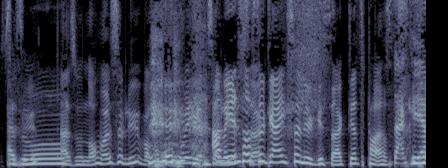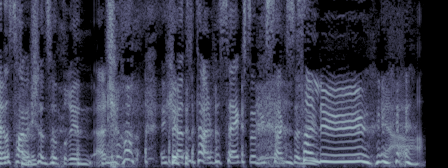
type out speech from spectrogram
Salü. Also, also nochmal Salü, warum immer jetzt Salü Aber jetzt hast du gleich Salü gesagt, jetzt passt. Danke, ja, das habe ich schon so drin. Also, ich höre total versext und ich sag Salü. Salü. Ja.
